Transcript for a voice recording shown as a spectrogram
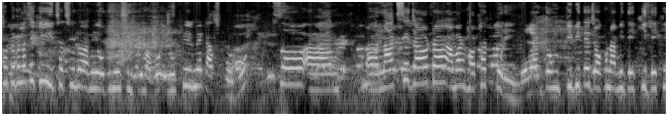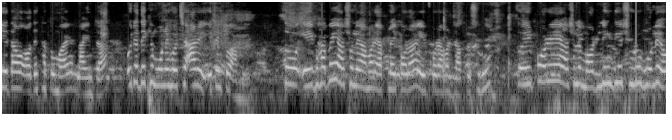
ছোটবেলা থেকেই ইচ্ছা ছিল আমি অভিনয় শিল্পী হব এবং ফিল্মে কাজ করব। সো লাক্সে যাওয়াটা আমার হঠাৎ করেই। একদম টিভিতে যখন আমি দেখি, দেখিয়ে দাও অদেখা তোমায় লাইনটা, ওইটা দেখে মনে হয়েছে, আরে, এটাই তো আমি। তো এইভাবেই আসলে আমার অ্যাপ্লাই করা, এরপর আমার যাত্রা শুরু। তো এরপরে আসলে মডেলিং দিয়ে শুরু হলেও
